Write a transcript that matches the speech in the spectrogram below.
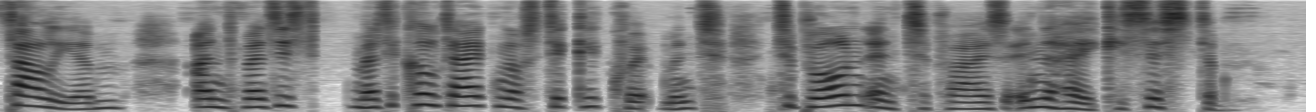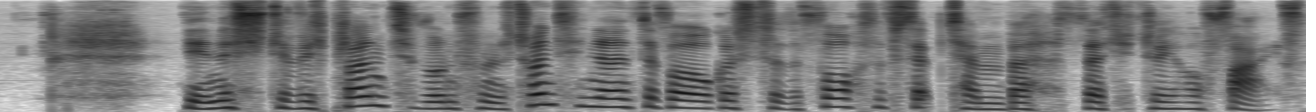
thallium, and medical diagnostic equipment to Braun Enterprise in the Heike system. The initiative is planned to run from the 29th of August to the 4th of September 3305.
